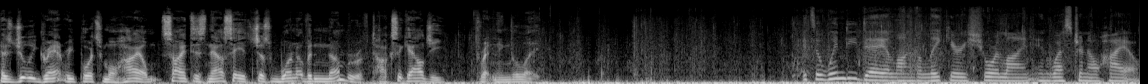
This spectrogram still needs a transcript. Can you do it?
As Julie Grant reports from Ohio, scientists now say it's just one of a number of toxic algae threatening the lake. It's a windy day along the Lake Erie shoreline in western Ohio.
